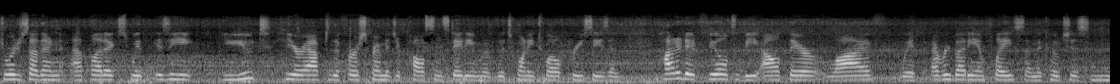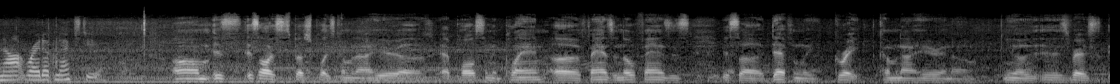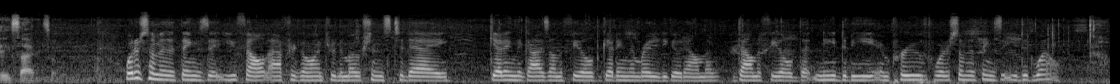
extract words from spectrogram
Georgia Southern Athletics with Ezayi Youyoute here after the first scrimmage at Paulson Stadium of the 2012 preseason. How did it feel to be out there live with everybody in place and the coaches not right up next to you? Um, it's, it's always a special place coming out here uh, at Paulson and playing. Uh, fans or no fans, is it's uh, definitely great coming out here, and um, you know it's very exciting. So, what are some of the things that you felt after going through the motions today getting the guys on the field, getting them ready to go down the down the field that need to be improved? What are some of the things that you did well?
